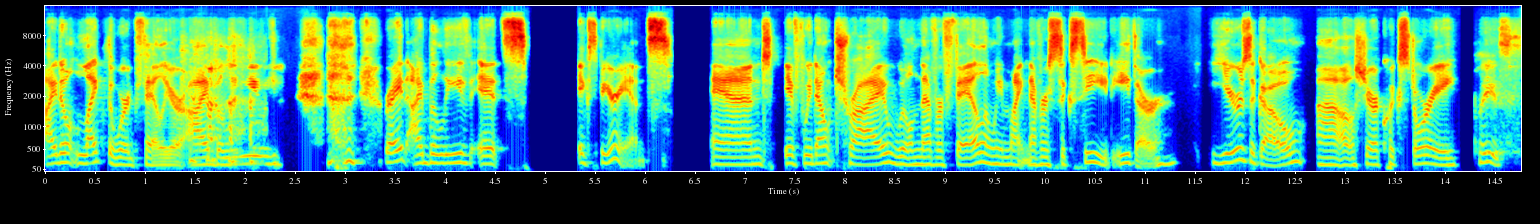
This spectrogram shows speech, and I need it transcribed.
i don't like the word failure. I believe right? I believe it's experience. And if we don't try we'll never fail and we might never succeed either. Years ago uh, i'll share a quick story. Please.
